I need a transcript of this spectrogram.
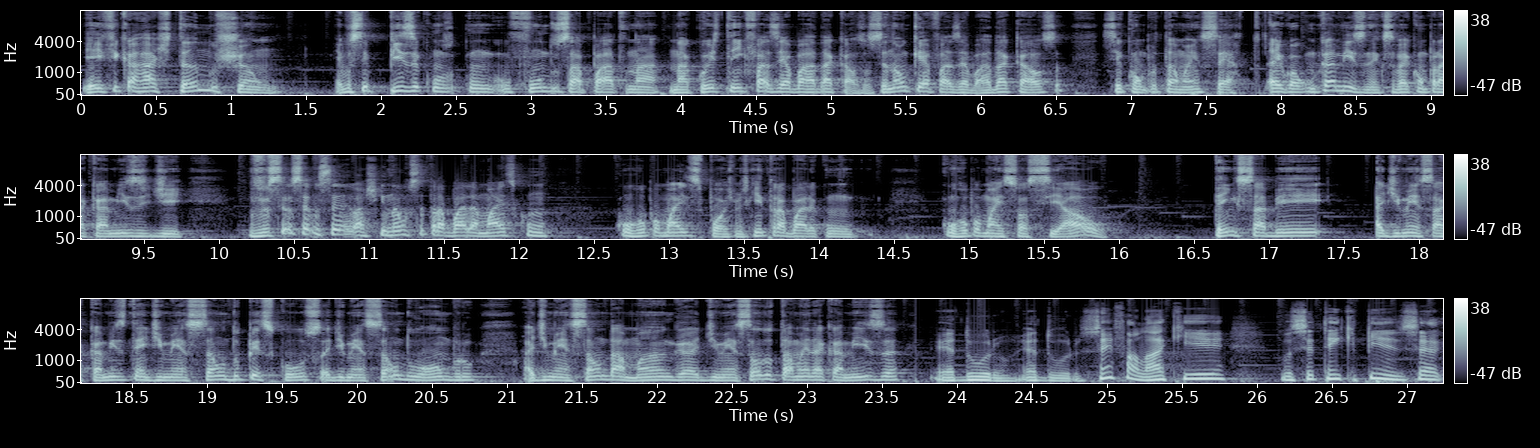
E aí fica arrastando no chão. Aí você pisa com, com o fundo do sapato na, na coisa e tem que fazer a barra da calça. Se você não quer fazer a barra da calça, você compra o tamanho certo. É igual com camisa, né? Que você vai comprar camisa de. Você, você, você acho que não você trabalha mais com, com roupa mais esporte, mas quem trabalha com, com roupa mais social tem que saber a dimensão. A camisa tem a dimensão do pescoço, a dimensão do ombro, a dimensão da manga, a dimensão do tamanho da camisa. É duro, é duro. Sem falar que você tem que. Você,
